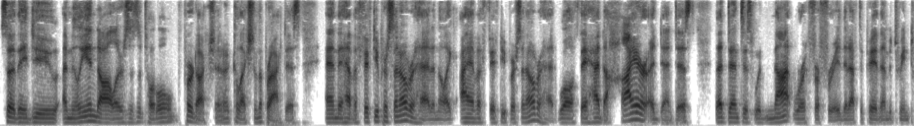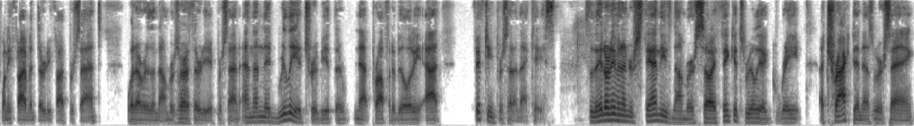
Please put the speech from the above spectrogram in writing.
So they do a million dollars as a total production, a collection of the practice, and they have a 50% overhead. And they're like, I have a 50% overhead. Well, if they had to hire a dentist, that dentist would not work for free. They'd have to pay them between 25 and 35%, whatever the numbers are, 38%. And then they'd really attribute their net profitability at 15% in that case. So they don't even understand these numbers. So I think it's really a great attractant, as we were saying,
